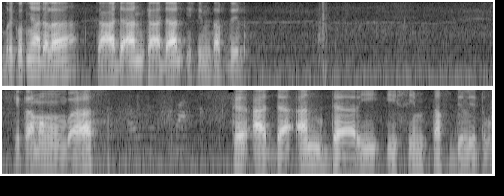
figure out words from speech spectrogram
Berikutnya adalah keadaan-keadaan isim tafdil. Kita mau membahas keadaan dari isim tafdil itu.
